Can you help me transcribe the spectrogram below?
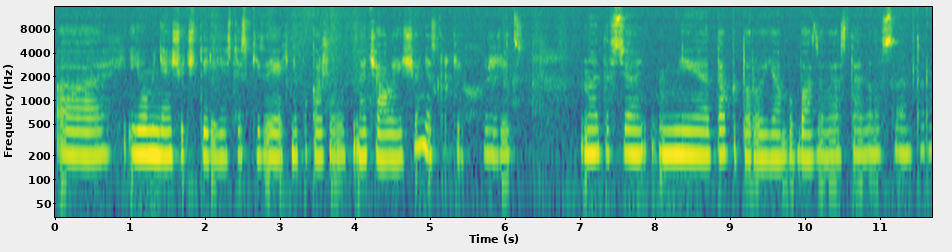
А, и у меня еще четыре есть эскиза, я их не покажу. Начало еще нескольких жриц. Но это все не та, которую я бы базовой оставила в своем таро.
